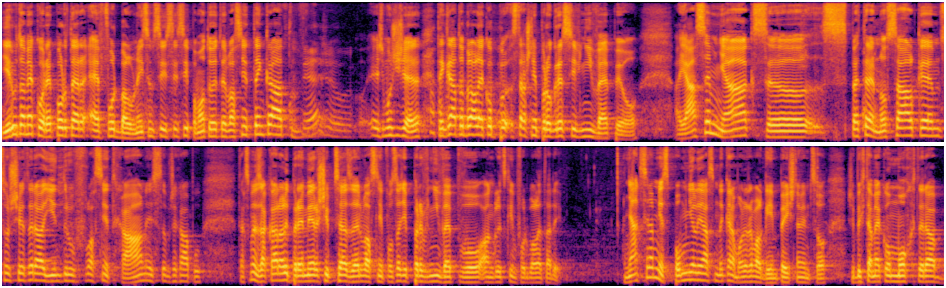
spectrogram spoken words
Jedu tam jako reporter e-fotbalu. Nejsem si jestli si pamatujete, vlastně tenkrát... Je, možný, že tenkrát to byl jako strašně progresivní web, jo. A já jsem nějak s, s Petrem Nosálkem, což je teda Jindrův vlastně tchán, jestli to dobře chápu, tak jsme zakládali Premiership.cz, vlastně v podstatě první web o anglickém fotbale tady. Nějak si na mě vzpomněli, já jsem tenkrát moderoval Gamepage, nevím co, že bych tam jako mohl teda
